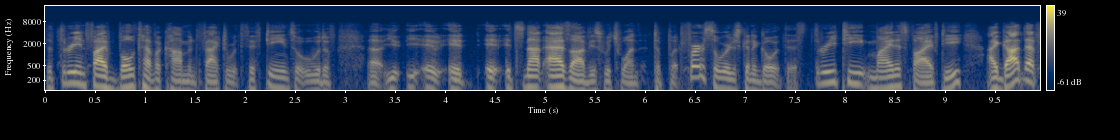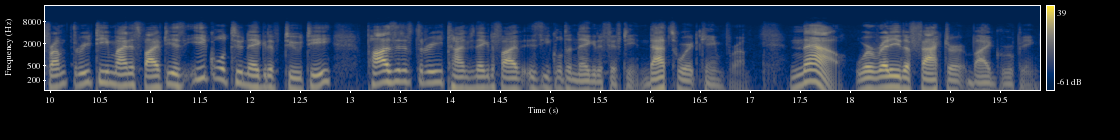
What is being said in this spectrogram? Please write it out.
The 3 and 5 both have a common factor with 15, so it would have uh, you, it, it, it, it's not as obvious which one to put first, so we're just going to go with this. 3t minus 5t. I got that from 3t minus 5t is equal to negative 2t. Positive 3 times negative 5 is equal to negative 15. That's where it came from. Now, we're ready to factor by grouping.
